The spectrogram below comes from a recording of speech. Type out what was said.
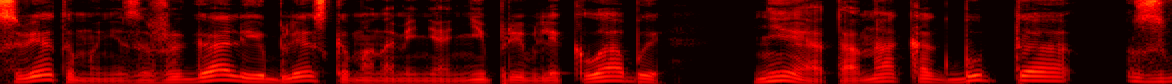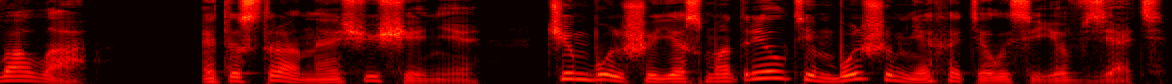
Светом мы не зажигали, и блеском она меня не привлекла бы. Нет, она как будто звала. Это странное ощущение. Чем больше я смотрел, тем больше мне хотелось ее взять.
